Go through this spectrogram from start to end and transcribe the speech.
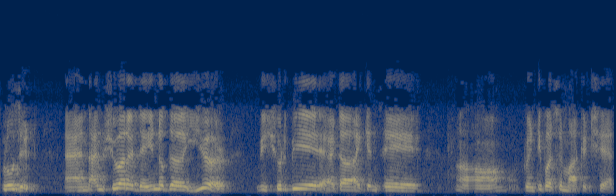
close it. And I'm sure at the end of the year, we should be at, a, I can say, 20% uh, market share.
